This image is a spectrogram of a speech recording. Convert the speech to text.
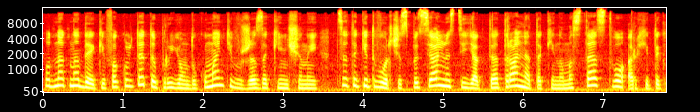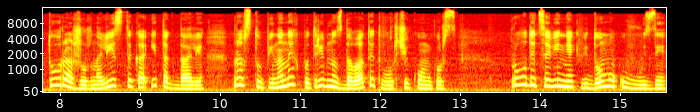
Однак на деякі факультети прийом документів вже закінчений. Це такі творчі спеціальності, як театральне та кіномистецтво, архітектура, журналістика і так далі. При вступі на них потрібно здавати творчий конкурс. Проводиться він, як відомо, у вузі.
